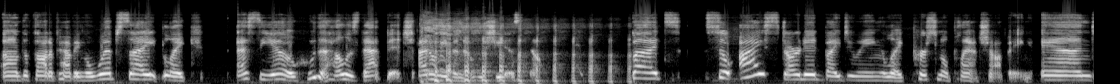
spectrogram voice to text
Uh, the thought of having a website like SEO, who the hell is that bitch? I don't even know who she is still. But so I started by doing like personal plant shopping. And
